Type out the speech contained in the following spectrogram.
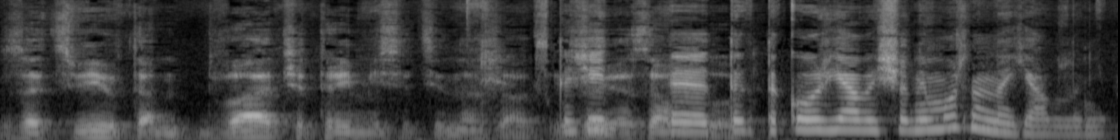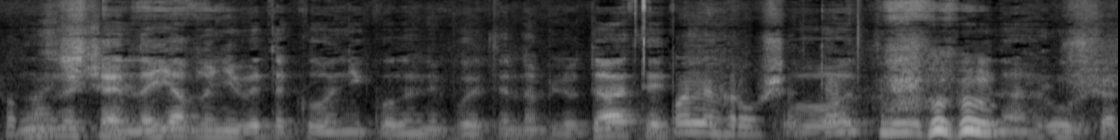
зацвів там два чи три місяці назад. і Скажіть, зав'язав е, так- такого ж явища не можна на яблуні Ну, звичайно, на яблуні ви такого ніколи не будете наблюдати. Або на грушах, От, так? і на грушах.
